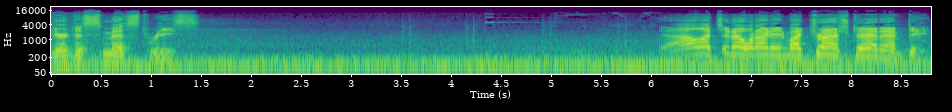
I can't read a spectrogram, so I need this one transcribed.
You're dismissed, Rhys. I'll let you know when I need my trash can emptied.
